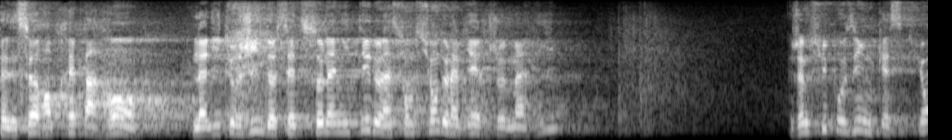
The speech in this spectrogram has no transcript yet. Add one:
Frères et sœurs, en préparant la liturgie de cette solennité de l'Assomption de la Vierge Marie, je me suis posé une question.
